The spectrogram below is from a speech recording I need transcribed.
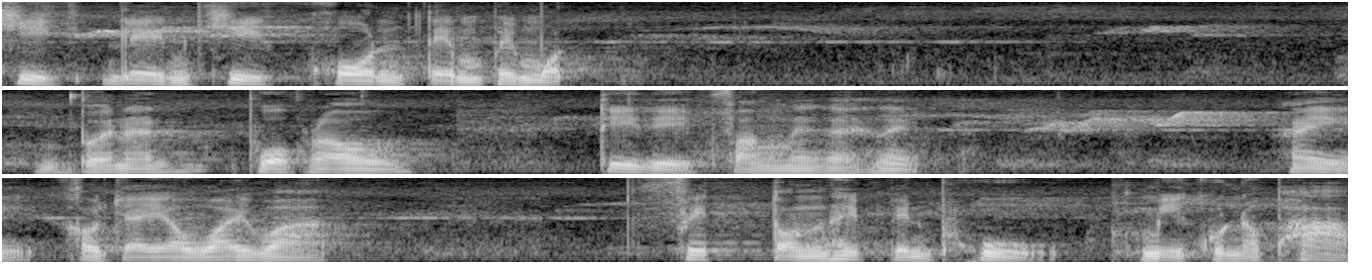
ขี้เลนขี้โคลนเต็มไปหมด เพราะนั้นพวกเราที่ได้ฟังนี่ไงเนี่ยให้เข้าใจเอาไว้ว่า ฟิตตนให้เป็นผู้มีคุณภาพ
